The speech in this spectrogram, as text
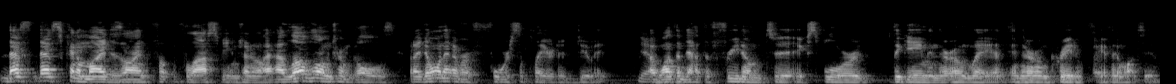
that's that's kind of my design philosophy in general. I, I love long term goals, but I don't want to ever force a player to do it. Yeah. I want them to have the freedom to explore the game in their own way, in their own creative way, if they want to.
